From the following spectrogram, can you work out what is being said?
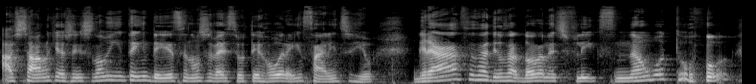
acharam que a gente não ia entender se não tivesse o terror em Silent Hill. Graças a Deus a dona Netflix não botou.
